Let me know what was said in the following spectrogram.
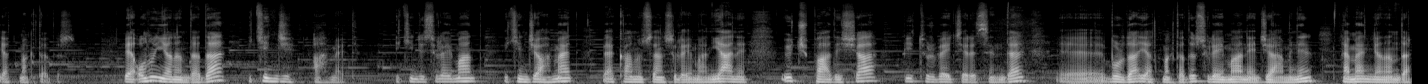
yatmaktadır. Ve onun yanında da 2. Ahmet İkinci Süleyman, ikinci Ahmet ve Kanuni Süleyman. Yani üç padişah bir türbe içerisinde e, burada yatmaktadır. Süleymaniye Camii'nin hemen yanında.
